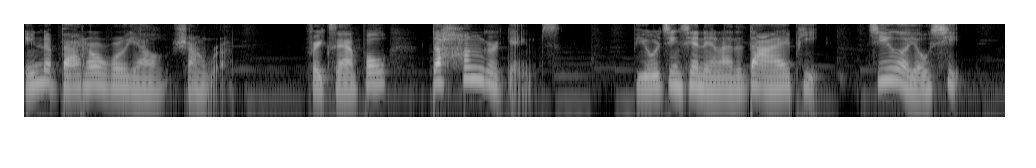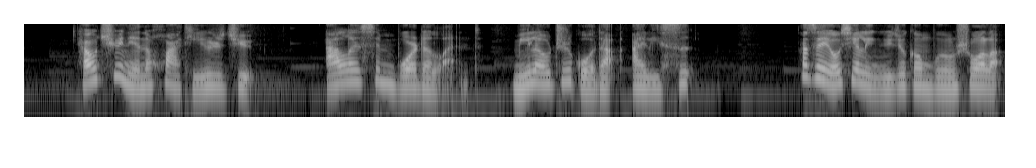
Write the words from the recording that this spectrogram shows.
in the battle royale genre. For example, The Hunger Games，比如近些年来的大 IP《饥饿游戏》，还有去年的话题日剧《Alice in Borderland》弥留之国的爱丽丝。那在游戏领域就更不用说了，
